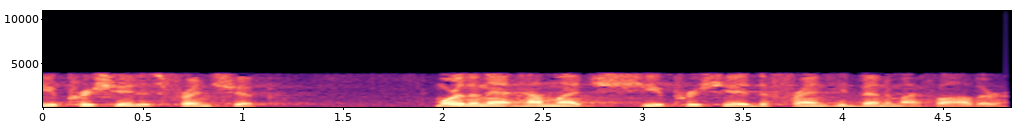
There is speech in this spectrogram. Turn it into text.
she appreciated his friendship. More than that, how much she appreciated the friend he'd been to my father.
